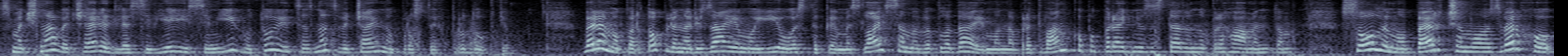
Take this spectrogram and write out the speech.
Смачна вечеря для всієї сім'ї готується з надзвичайно простих продуктів. Беремо картоплю, нарізаємо її ось такими слайсами, викладаємо на бритванку попередньо застелену пергаментом, солимо, перчимо, зверху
